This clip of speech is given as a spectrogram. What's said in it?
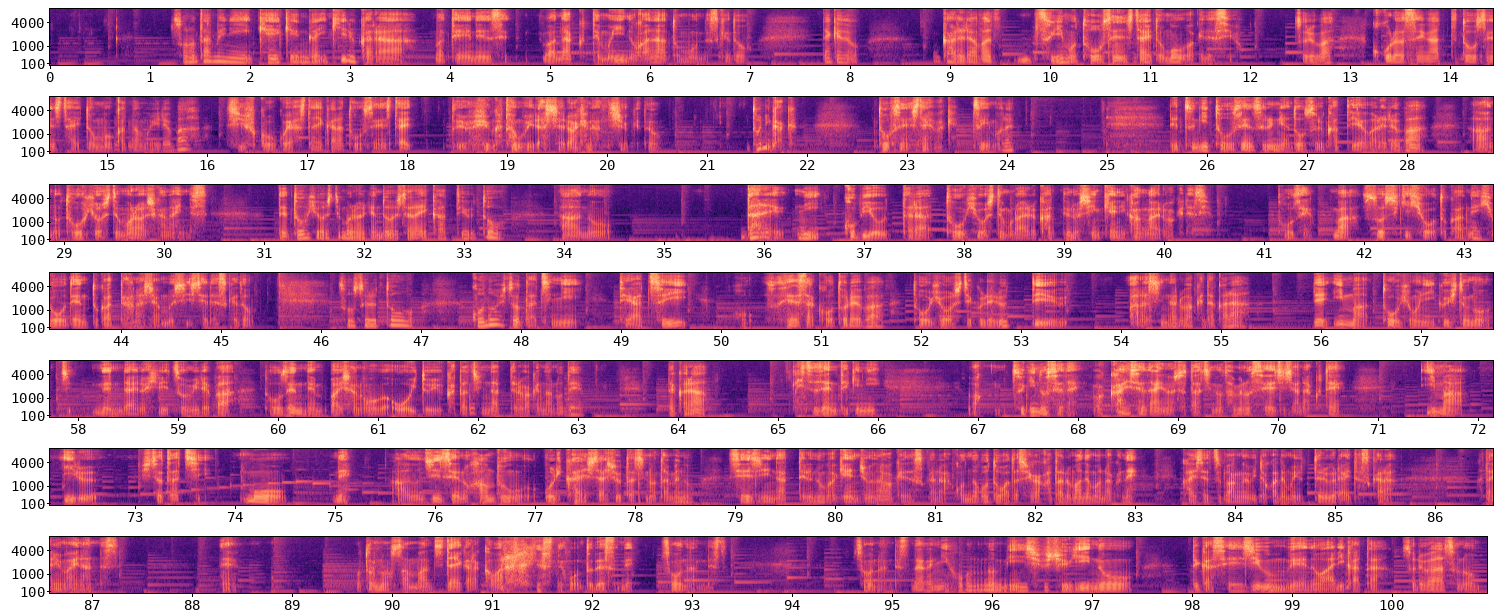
そのために経験が生きるから、まあ、定年はなくてもいいのかなと思うんですけどだけど彼らは次も当選したいと思うわけですよ。それは志があって当選したいと思う方もいれば私服を肥やしたいから当選したいという方もいらっしゃるわけなんでしょうけどとにかく当選したいわけ次もね。で次当選するにはどうするかって言われればあの投票してもらうしかないんです。で投票してもらうにはどうしたらいいかっていうとあの誰に媚びを打ったら投票してもらえるかっていうのを真剣に考えるわけですよ。当然。まあ組織票とかね票田とかって話は無視してですけど。そうするとこの人たちに手厚い政策を取れば投票してくれるっていう話になるわけだから。で今投票に行く人の年代の比率を見れば当然年配者の方が多いという形になってるわけなので。だから必然的に次の世代若い世代の人たちのための政治じゃなくて今いる人たちもうねあの人生の半分を折り返した人たちのための政治になってるのが現状なわけですからこんなことを私が語るまでもなくね解説番組とかでも言ってるぐらいですから当たり前なんです。ね。お殿様時代から変わらないですね。本当ですね。そうなんです。そうなんです。だから日本の民主主義のてか政治運営のあり方それはその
